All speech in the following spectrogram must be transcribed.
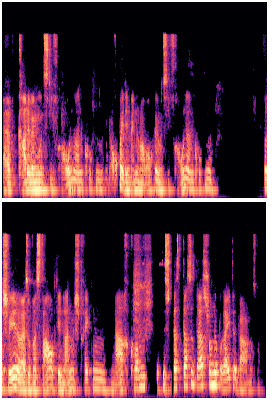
äh, gerade wenn wir uns die Frauen angucken, auch bei den Männern, aber auch wenn wir uns die Frauen angucken, das Schwede, also was da auf den langen Strecken nachkommt, das ist, das, das ist, da ist schon eine Breite da, muss man sagen.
